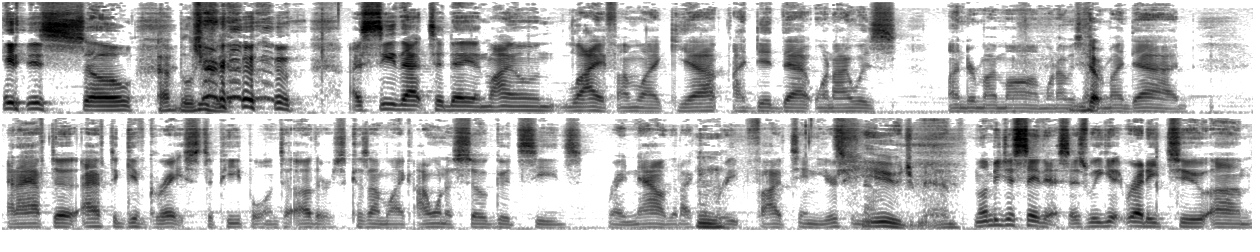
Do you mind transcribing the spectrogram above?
It is so. I believe true. it. I see that today in my own life. I'm like, yeah, I did that when I was under my mom, when I was yep. under my dad, and I have to I have to give grace to people and to others because I'm like I want to sow good seeds right now that I can mm. reap five, ten years it's from huge, now. Huge, man. Let me just say this as we get ready to. Um,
